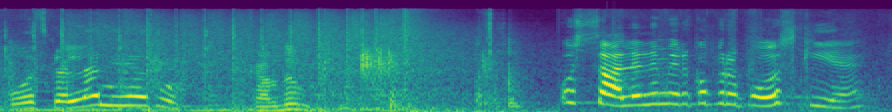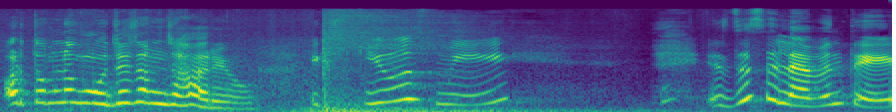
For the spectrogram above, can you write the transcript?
प्रपोज करना नहीं है को? कर दूँ? उस साले ने मेरे को प्रपोज किया है और तुम लोग मुझे समझा रहे हो। Excuse me is this eleventh A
